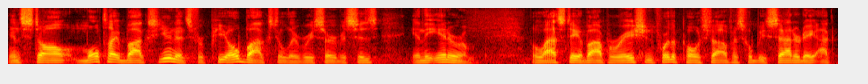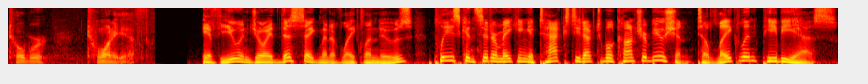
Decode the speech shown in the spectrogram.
install multi-box units for P.O. box delivery services in the interim. The last day of operation for the post office will be Saturday, October 20th. If you enjoyed this segment of Lakeland News, please consider making a tax-deductible contribution to Lakeland PBS.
